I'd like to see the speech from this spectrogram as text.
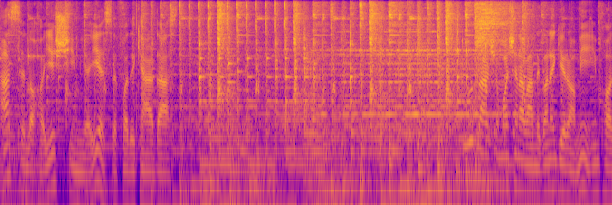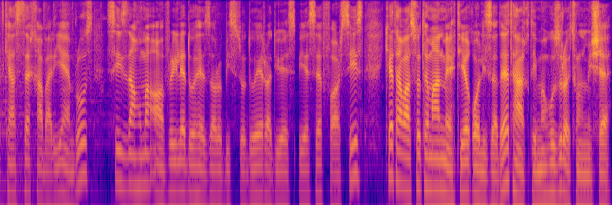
از سلاحهای شیمیایی استفاده کرده است. شنوندگان گرامی این پادکست خبری امروز 13 آوریل 2022 رادیو اس‌بی‌اس فارسی است که توسط من مهدی قلیزاده تقدیم حضورتون میشه.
